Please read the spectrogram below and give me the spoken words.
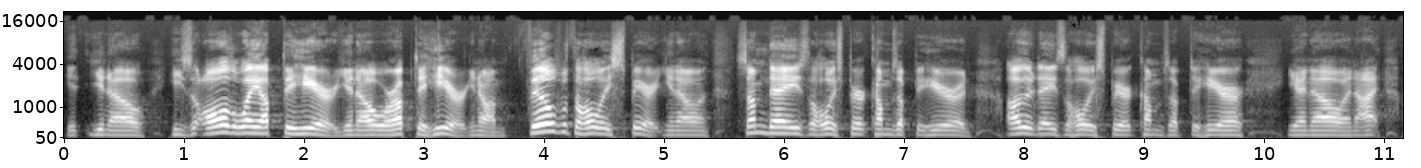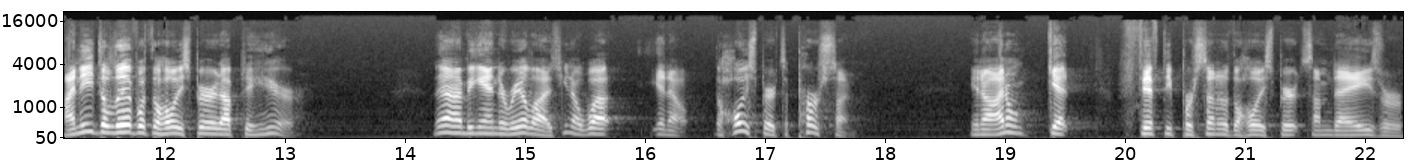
it, you know, he's all the way up to here, you know, or up to here. You know, I'm filled with the Holy Spirit, you know, and some days the Holy Spirit comes up to here, and other days the Holy Spirit comes up to here, you know, and I, I need to live with the Holy Spirit up to here. Then I began to realize, you know what, you know, the Holy Spirit's a person. You know, I don't get 50% of the Holy Spirit some days, or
